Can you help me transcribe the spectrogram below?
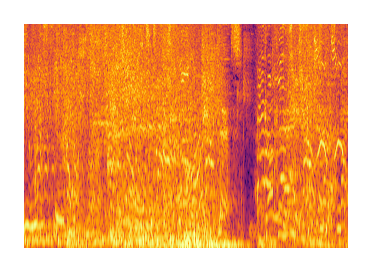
You must be Yes. That's not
